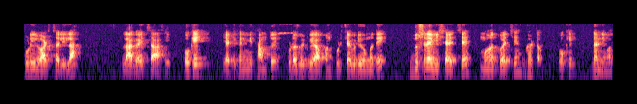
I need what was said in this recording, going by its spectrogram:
पुढील वाटचालीला लागायचं आहे. ओके? या ठिकाणी मी थांबतोय. पुढे भेटूया आपण पुढच्या व्हिडिओमध्ये दुसऱ्या विषयाचे महत्त्वाचे घटक. ओके? धन्यवाद.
